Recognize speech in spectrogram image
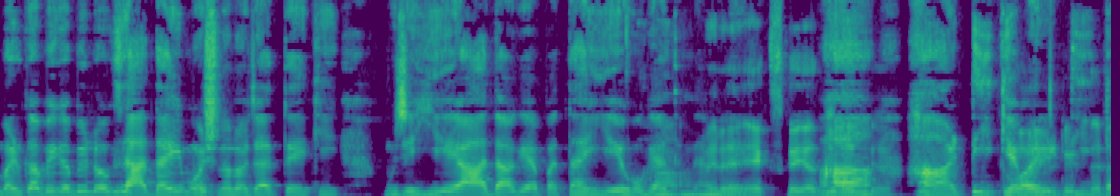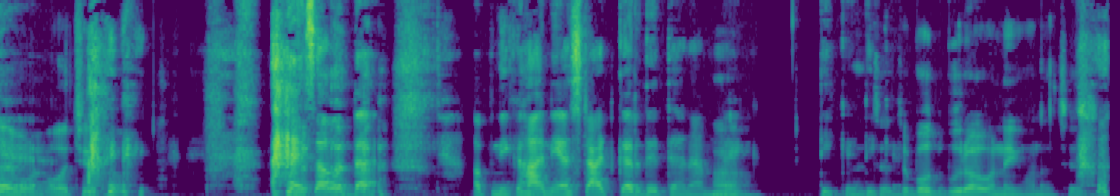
बट कभी कभी लोग ज़्यादा ही इमोशनल हो जाते हैं कि मुझे ये याद आ गया पता है ये हो गया हाँ, था मेरे एक्स का याद हाँ हाँ ठीक है भाई ठीक. है। ऐसा होता है। अपनी कहानियाँ स्टार्ट कर देते हैं ना हम हाँ। लाइक ठीक है ठीक अच्छा है। अच्छा बहुत बुरा हो नहीं होना चाहिए।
